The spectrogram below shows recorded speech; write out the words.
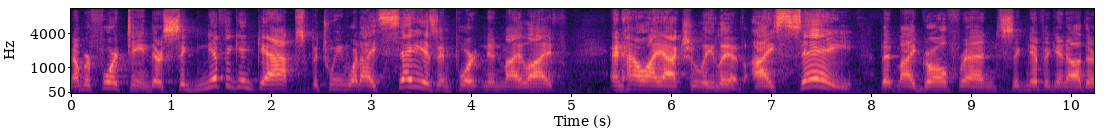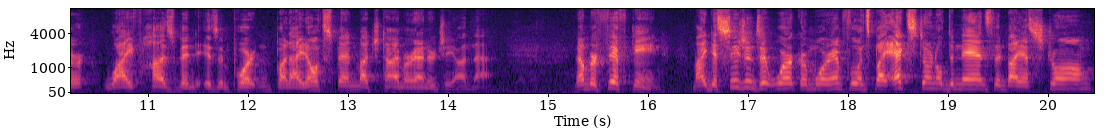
Number 14, there's significant gaps between what I say is important in my life and how I actually live. I say that my girlfriend, significant other, wife, husband is important, but I don't spend much time or energy on that. Number 15, my decisions at work are more influenced by external demands than by a strong,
